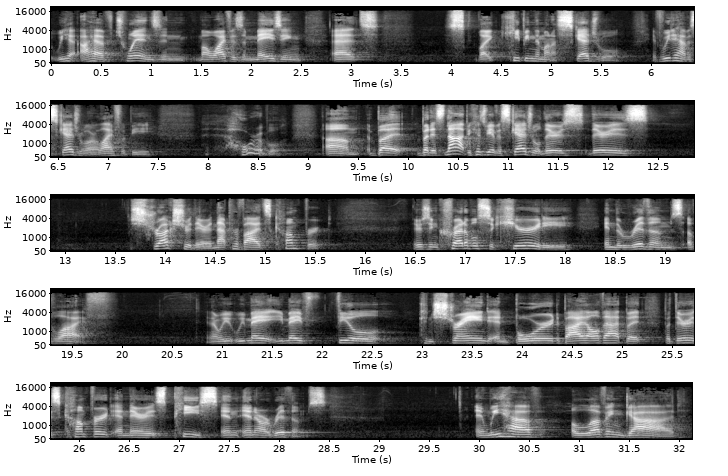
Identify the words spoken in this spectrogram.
we ha- I have twins, and my wife is amazing at like keeping them on a schedule. If we didn't have a schedule, our life would be horrible. Um, but, but it's not because we have a schedule. There's, there is structure there, and that provides comfort. There's incredible security in the rhythms of life. You, know, we, we may, you may feel constrained and bored by all that, but, but there is comfort and there is peace in, in our rhythms. And we have a loving God,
